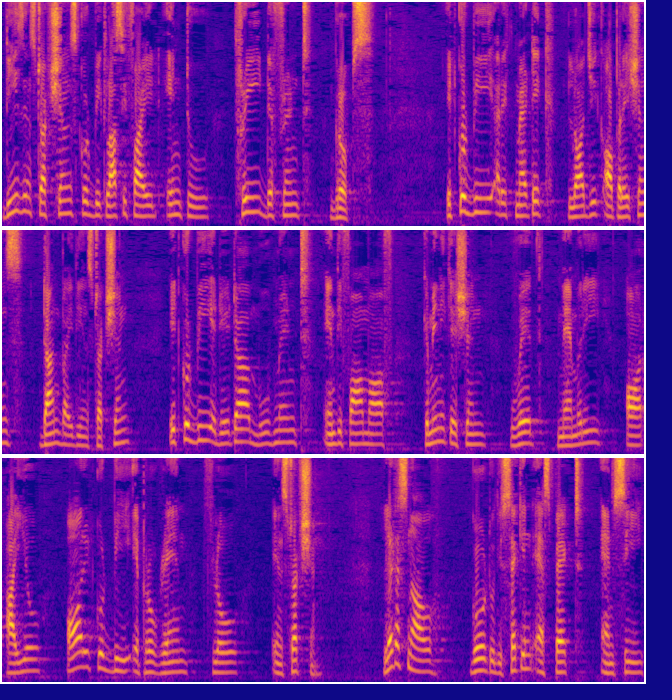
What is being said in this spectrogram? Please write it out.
These instructions could be classified into 3 different groups. It could be arithmetic, logic operations done by the instruction. It could be a data movement in the form of communication with memory or I/O, or it could be a program flow instruction. Let us now go to the second aspect and see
